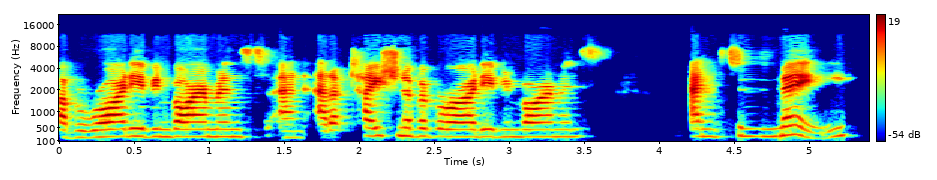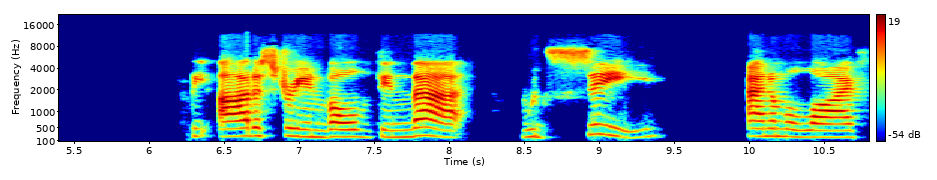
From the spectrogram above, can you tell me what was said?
a variety of environments and adaptation of a variety of environments. And to me, the artistry involved in that would see animal life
